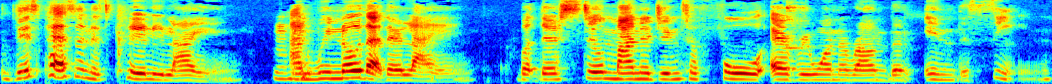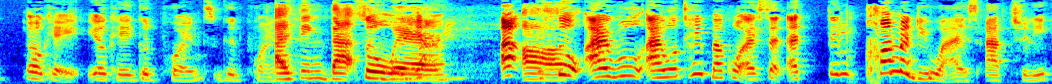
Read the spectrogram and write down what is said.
this person is clearly lying Mhm. and we know that they're lying, but they're still managing to fool everyone around them in the scene. Okay, okay, good point. Good point. I think that's So, where yeah. Uh, Uh, so I will I will take back what I said. I think comedy wise, actually,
